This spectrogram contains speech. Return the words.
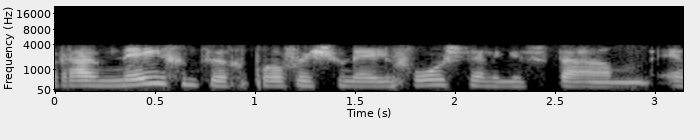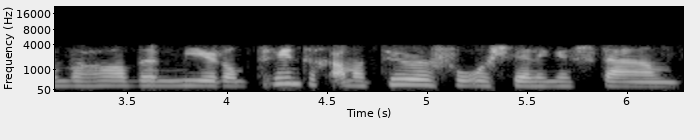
ruim 90 professionele voorstellingen staan. En we hadden meer dan 20 amateurvoorstellingen staan.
